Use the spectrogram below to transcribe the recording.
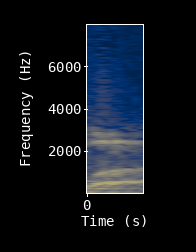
Blood.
